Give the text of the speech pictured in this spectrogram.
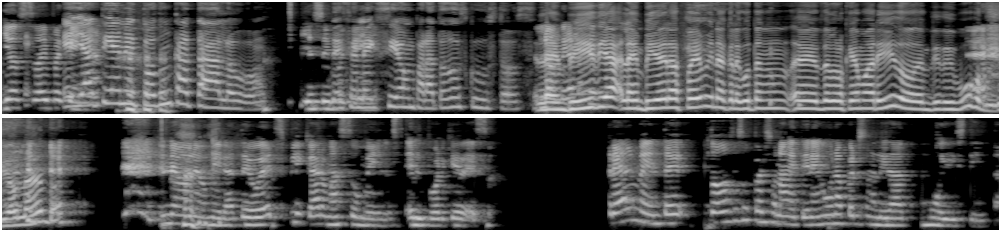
Yo soy pequeña. Ella tiene todo un catálogo de pequeña. selección para todos gustos. La No, mira que- envidia, la envidia de la fémina que le gustan eh, desbloquear marido de dibujo, estoy hablando. No, no, mira, te voy a explicar más o menos el porqué de eso. Realmente, todos esos personajes tienen una personalidad muy distinta.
